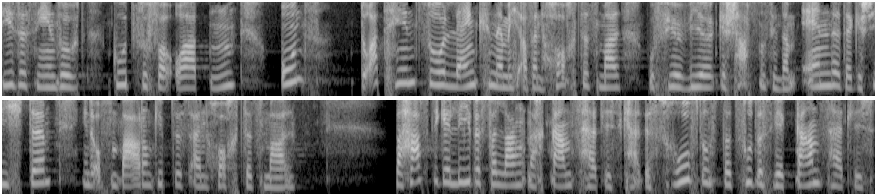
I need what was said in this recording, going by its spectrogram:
diese Sehnsucht gut zu verorten und dorthin zu lenken, nämlich auf ein Hochzeitsmahl, wofür wir geschaffen sind. Am Ende der Geschichte in der Offenbarung gibt es ein Hochzeitsmahl. Wahrhaftige Liebe verlangt nach Ganzheitlichkeit. Es ruft uns dazu, dass wir ganzheitlich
